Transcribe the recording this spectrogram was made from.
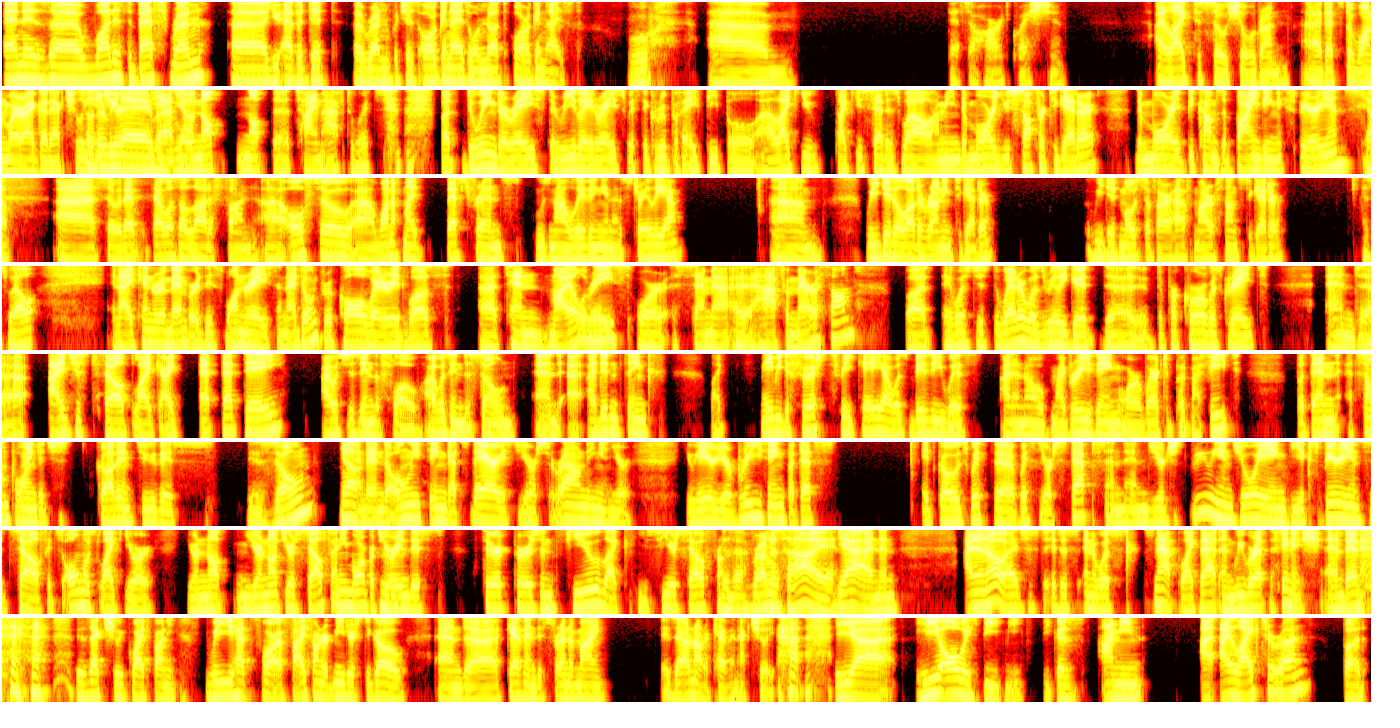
and is uh, what is the best run you ever did? A run which is organized or not organized? Ooh, um, that's a hard question. I like the social run. Uh, that's the one where I got actually So the injured. relay run, yeah, So yeah. not not the time afterwards, but doing the race, the relay race with the group of eight people, uh, like you like you said as well. I mean, the more you suffer together, the more it becomes a binding experience. Yep. Uh, so that that was a lot of fun. Uh, also, uh, one of my best friends, who's now living in Australia, um, we did a lot of running together. We did most of our half marathons together as well. And I can remember this one race, and I don't recall whether it was a 10 mile race or a semi, a half a marathon, but it was just the weather was really good. The, the parkour was great. And uh, I just felt like I, at that day, I was just in the flow. I was in the zone. And I, I didn't think like maybe the first 3K, I was busy with, I don't know, my breathing or where to put my feet. But then at some point, it just got into this this zone Yeah. and then the only thing that's there is your surrounding and your you hear your breathing but that's it goes with the with your steps and and you're just really enjoying the experience itself it's almost like you're you're not you're not yourself anymore but you're Mhm. in this third person view like you see yourself from this the runner's high. yeah and then i don't know it's just it just and it was snap like that and we were at the finish and then this is actually quite funny we had for 500 meters to go and uh, kevin this friend of mine is another kevin actually he uh, he always beat me because i mean I, I like to run but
